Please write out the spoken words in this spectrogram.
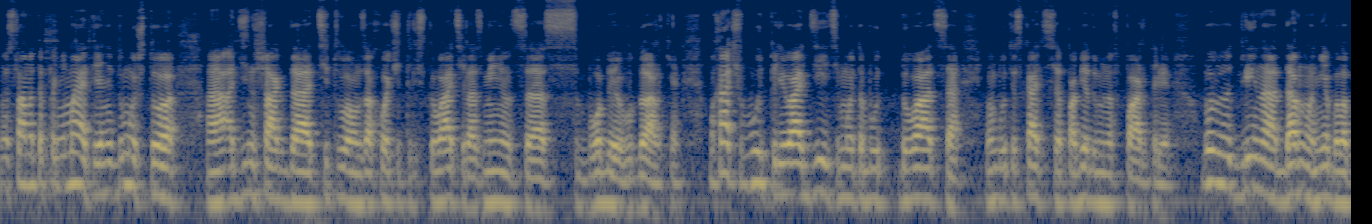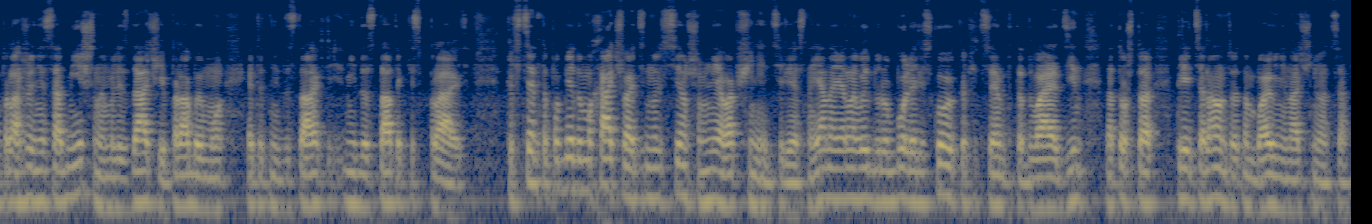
Ну, Ислам это понимает. Я не думаю, что а, один шаг до титула он захочет рисковать и размениваться с Бобби в ударке. Махачев будет переводить, ему это будет дуваться, он будет искать победу именно в партере. У Глина давно не было поражения с обмишином или сдачей, пора бы ему этот недостаток, недостаток исправить. Коэффициент на победу Махачева 1.07, что мне вообще не интересно. Я, наверное, выберу более рисковый коэффициент, это 2.1, на то, что третий раунд в этом бою не начнется.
